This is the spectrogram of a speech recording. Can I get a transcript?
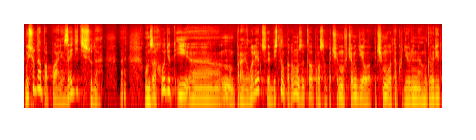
вы сюда попали, зайдите сюда. Да? Он заходит и э, ну, провел лекцию, объяснил, потом он задает вопрос, а почему, в чем дело, почему вы так удивлены? Он говорит,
